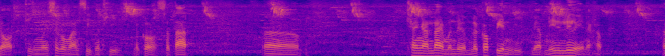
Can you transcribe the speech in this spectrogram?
จอดทิ้งไว้สักประมาณ 10 นาที แล้วก็สตาร์ทใช้งานได้เหมือนเดิม แล้วก็เปลี่ยนอีกแบบนี้เรื่อยๆนะครับอ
